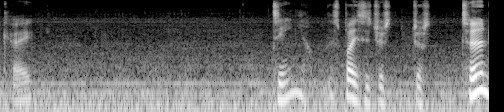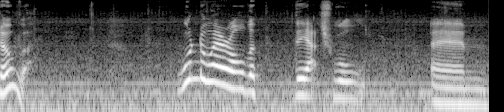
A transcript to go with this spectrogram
Okay. Damn, this place is just just turned over. Wonder where all the the actual um,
